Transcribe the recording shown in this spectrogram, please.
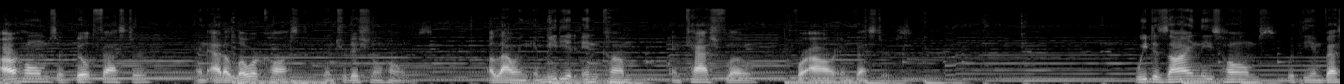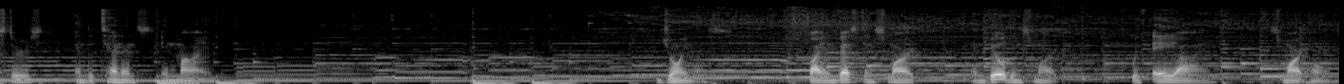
Our homes are built faster and at a lower cost than traditional homes, allowing immediate income and cash flow for our investors. We design these homes with the investors and the tenants in mind. Join us by investing smart and building smart with AI Smart Homes.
